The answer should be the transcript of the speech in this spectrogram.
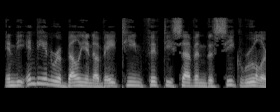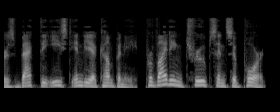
In the Indian Rebellion of 1857 the Sikh rulers backed the East India Company, providing troops and support,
